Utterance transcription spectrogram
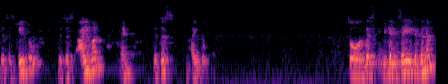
this is V2, this is I1 and this is I2. So this we can say it is an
